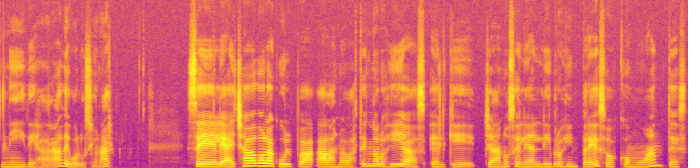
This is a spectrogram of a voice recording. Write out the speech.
ni dejará de evolucionar. Se le ha echado la culpa a las nuevas tecnologías el que ya no se lean libros impresos como antes,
